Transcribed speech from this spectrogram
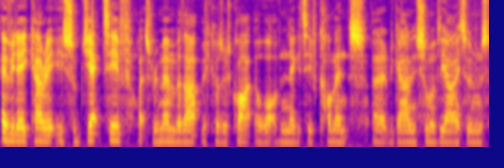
Everyday carry is subjective, let's remember that because there's quite a lot of negative comments uh, regarding some of the items.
